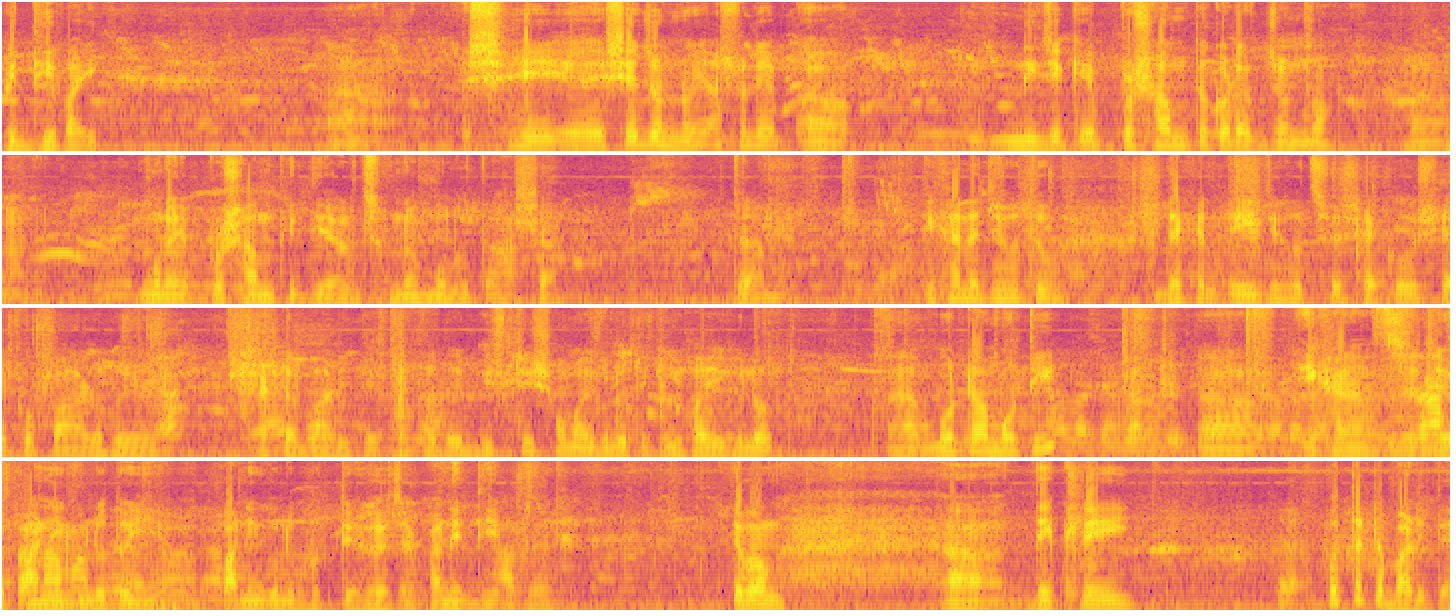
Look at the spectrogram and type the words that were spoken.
বৃদ্ধি পায় সে, সেজন্যই আসলে নিজেকে প্রশান্ত করার জন্য মনে প্রশান্তি দেওয়ার জন্য মূলত আসা। গ্রামে। এখানে যেহেতু দেখেন এই যে হচ্ছে শেকো শেকো পার হয়ে একটা বাড়িতে। অর্থাৎ এই বৃষ্টির সময়গুলোতে কি হয় এগুলো? মোটামুটি এখানে হচ্ছে যে পানিগুলো তো ইয়ে, পানিগুলো ভর্তি হয়ে যায় পানি দিয়ে। এবং দেখলেই প্রত্যেকটা বাড়িতে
